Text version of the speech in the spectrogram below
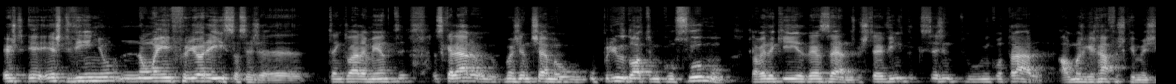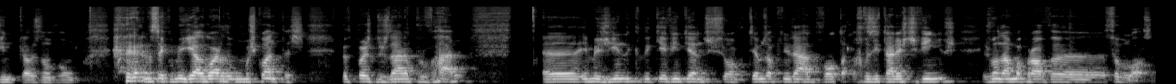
este, este vinho não é inferior a isso, ou seja, eh, tem claramente, se calhar, como a gente chama, o, o período de ótimo consumo, talvez daqui a 10 anos, mas isto é vinho de que se a gente encontrar algumas garrafas, que eu imagino que elas não vão, a não sei que o Miguel guarda umas quantas, para depois nos dar a provar, eh, imagino que daqui a 20 anos, se temos a oportunidade de voltar, revisitar estes vinhos, eles vão dar uma prova fabulosa.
